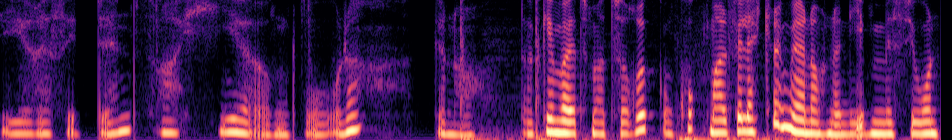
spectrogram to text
Die Residenz war hier irgendwo, oder? Genau. Da gehen wir jetzt mal zurück und gucken mal. Vielleicht kriegen wir ja noch eine Nebenmission.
